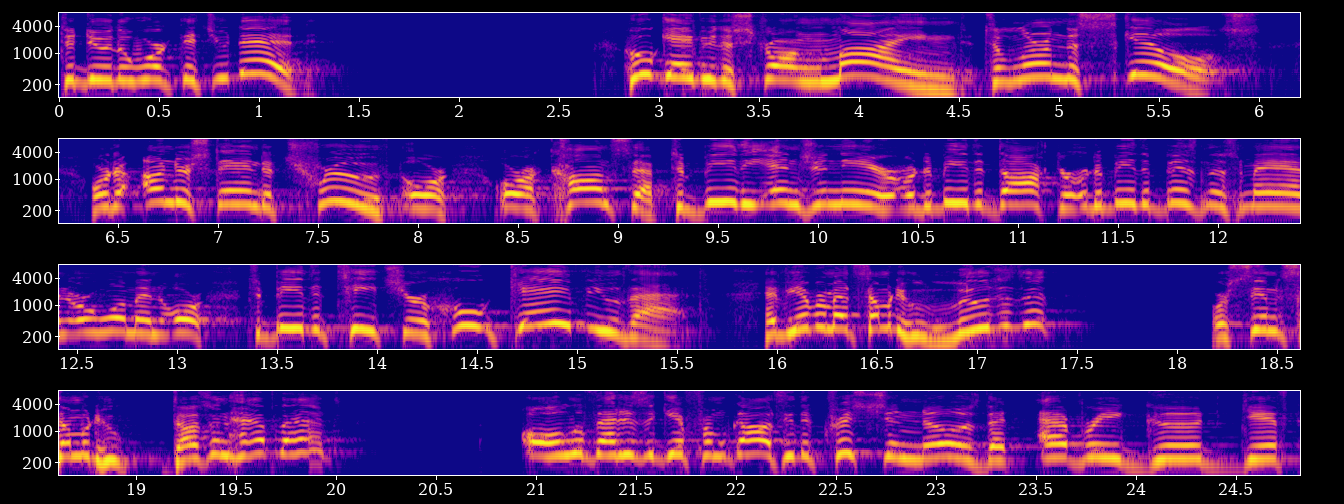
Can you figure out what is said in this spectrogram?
to do the work that you did? Who gave you the strong mind to learn the skills or to understand a truth or, or a concept, to be the engineer or to be the doctor or to be the businessman or woman or to be the teacher. Who gave you that? Have you ever met somebody who loses it or seen somebody who doesn't have that? All of that is a gift from God. See, the Christian knows that every good gift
